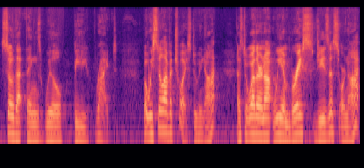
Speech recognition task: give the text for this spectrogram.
so that things will be right. But we still have a choice, do we not, as to whether or not we embrace Jesus or not?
